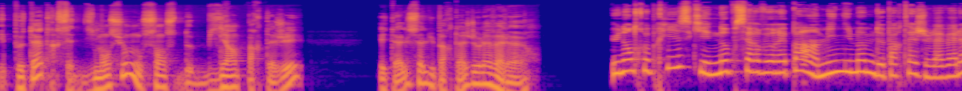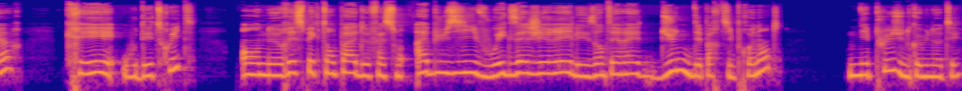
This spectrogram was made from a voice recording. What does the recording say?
Et peut-être cette dimension au sens de bien partagé est-elle celle du partage de la valeur? Une entreprise qui n'observerait pas un minimum de partage de la valeur, créée ou détruite, en ne respectant pas de façon abusive ou exagérée les intérêts d'une des parties prenantes, n'est plus une communauté.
